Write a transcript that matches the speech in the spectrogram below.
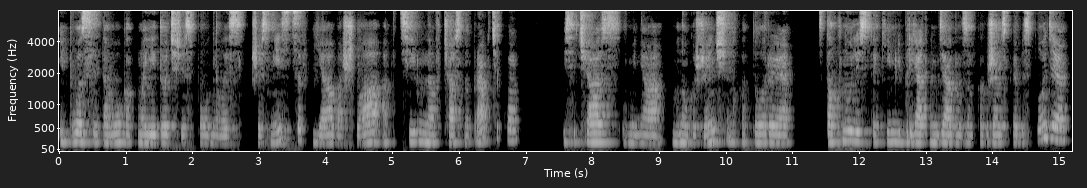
И после того, как моей дочери исполнилось 6 месяцев, я вошла активно в частную практику. И сейчас у меня много женщин, которые столкнулись с таким неприятным диагнозом, как женское бесплодие.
